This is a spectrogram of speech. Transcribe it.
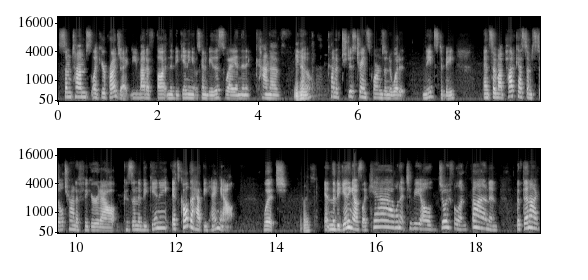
sometimes, like your project, you might have thought in the beginning it was going to be this way, and then it kind of you Mhm. know kind of just transforms into what it needs to be. And so my podcast, I'm still trying to figure it out because in the beginning, it's called the Happy Hangout, which Nice. in the beginning I was like, yeah, I want it to be all joyful and fun. And but then I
